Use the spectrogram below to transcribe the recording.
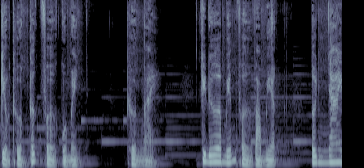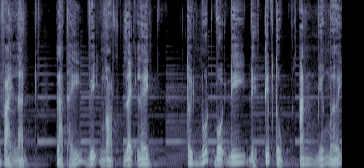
kiểu thưởng thức phở của mình. Thường ngày, khi đưa miếng phở vào miệng, tôi nhai vài lần là thấy vị ngọt dậy lên. Tôi nuốt vội đi để tiếp tục ăn miếng mới.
